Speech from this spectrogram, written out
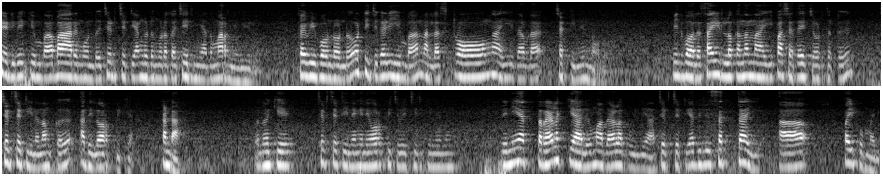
ചെടി വെക്കുമ്പോൾ ഭാരം കൊണ്ട് ചെടിച്ചട്ടി അങ്ങോട്ടും ഇങ്ങോട്ടൊക്കെ ചെരിഞ്ഞ് അത് മറിഞ്ഞു വീഴും. ഫെവി ബോണ്ട് കൊണ്ട് ഒട്ടിച്ച് കഴിയുമ്പോൾ നല്ല സ്ട്രോങ് ആയി ഇതവിടെ ചട്ടി നിന്നോളും. ഇതുപോലെ സൈഡിലൊക്കെ നന്നായി പശ തേച്ച് കൊടുത്തിട്ട് ചെടിച്ചട്ടീനെ നമുക്ക് അതിൽ ഉറപ്പിക്കാം. കണ്ട? നോക്കിയേ ചെടിച്ചട്ടീനെ എങ്ങനെ ഉറപ്പിച്ച് വെച്ചിരിക്കുന്നതെന്ന് ഇതിനി എത്ര ഇളക്കിയാലും അത് ഇളകില്ല. ചെടിച്ചട്ടി അതിൽ സെറ്റായി. ആ പൈപ്പുമ്മൽ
